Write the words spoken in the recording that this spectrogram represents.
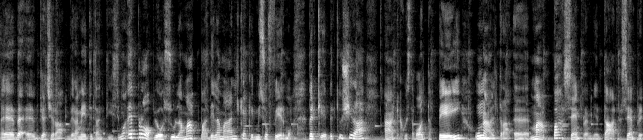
eh, beh, eh, piacerà veramente tantissimo. È proprio sulla mappa della Manica che mi soffermo. Perché? Perché uscirà anche questa volta Pay, un'altra eh, mappa sempre ambientata, sempre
